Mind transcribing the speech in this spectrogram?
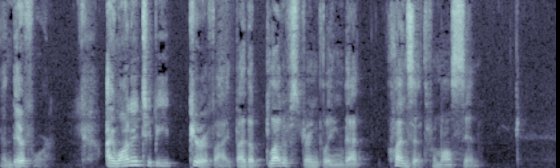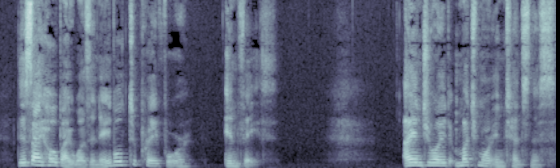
and therefore I wanted to be purified by the blood of sprinkling that cleanseth from all sin. This I hope I was enabled to pray for in faith. I enjoyed much more intenseness,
